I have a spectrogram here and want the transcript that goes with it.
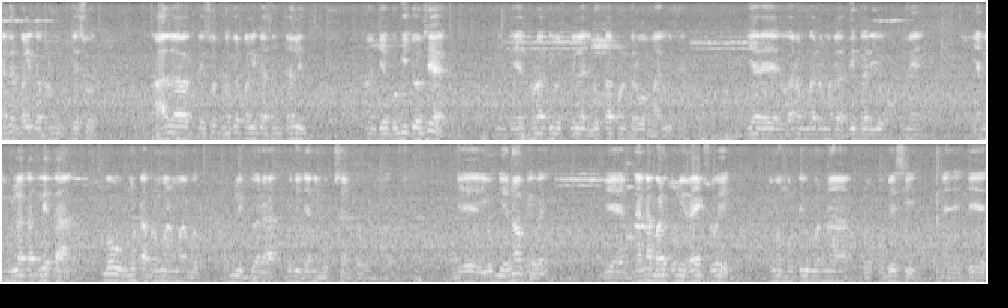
નગરપાલિકા પ્રમુખ કેશોદ, હાલ કેશોદ નગરપાલિકા સંચાલિત જે બગીચો છે, એ થોડા દિવસ પહેલાં જ લોકાર્પણ કરવામાં આવ્યું છે. ત્યારે વારંવાર અમારા અધિકારીઓ અમે ત્યાંની મુલાકાત લેતા બહુ મોટા પ્રમાણમાં પબ્લિક દ્વારા બગીચાને નુકસાન કરવામાં જે યોગ્ય ન કહેવાય, જે નાના બાળકોની રાઇટ્સ હોય, એમાં મોટી ઉંમરના લોકો બેસી અને જે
